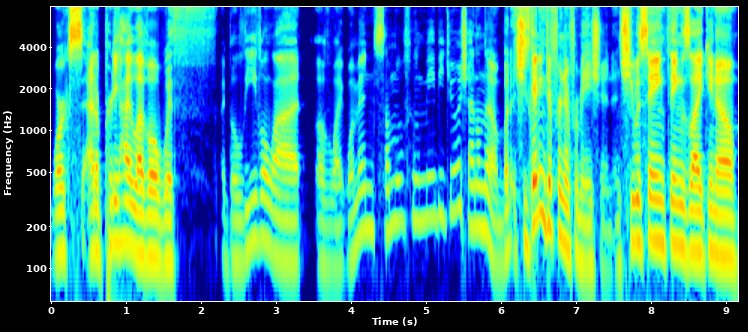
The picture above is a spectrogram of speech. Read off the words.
works at a pretty high level with I believe a lot of white women, some of whom may be Jewish. I don't know, but she's getting different information, and she was saying things like you know,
